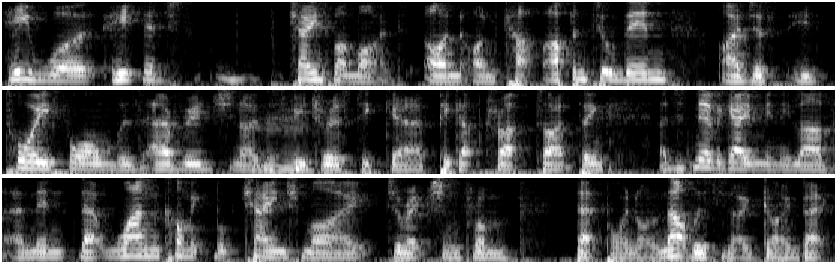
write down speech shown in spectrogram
he was he that just changed my mind on on Kup. Up until then, I just his toy form was average, you know, Mm. this futuristic uh, pickup truck type thing. I just never gave him any love, and then that one comic book changed my direction from that point on. And that was you know going back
